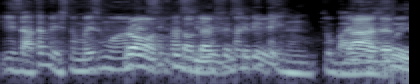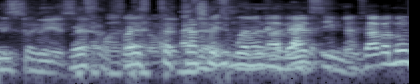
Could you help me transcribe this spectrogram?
exatamente, no mesmo ano. Pronto, então deve ser 81, que o Bahia ah, deve isso. Essa, foi essa caixa de banana. Precisava um precisava de um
